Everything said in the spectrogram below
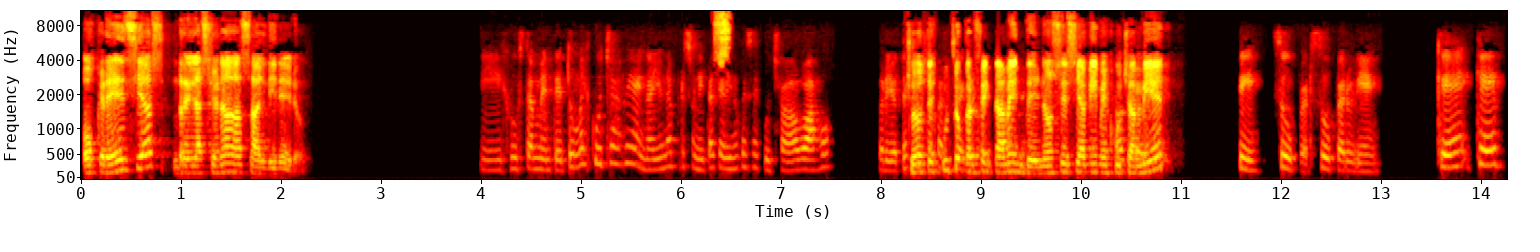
o creencias relacionadas al dinero. Y justamente, ¿tú me escuchas bien? Hay una personita que dijo que se escuchaba abajo, pero yo te Yo te escucho perfectamente. No sé si a mí me escuchan bien. Sí, súper, súper bien. ¿Qué, ¿Qué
